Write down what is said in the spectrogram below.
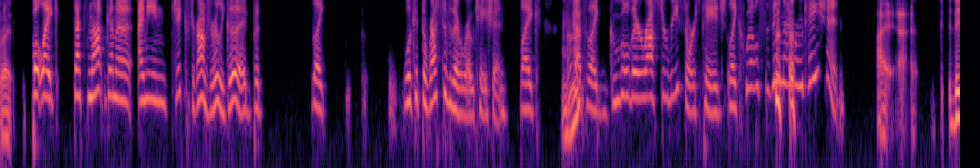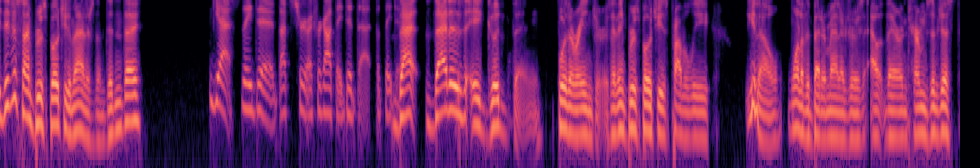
Right. But like that's not gonna I mean, Jacob DeGrom's really good, but like look at the rest of their rotation. Like I'm Mhm. about to like Google their roster resource page. Like, who else is in that rotation? I, I they did just sign Bruce Bochy to manage them, didn't they? Yes, they did. That's true. I forgot they did that, but they did. That that is a good thing for the Rangers. I think Bruce Bochy is probably, you know, one of the better managers out there in terms of just.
